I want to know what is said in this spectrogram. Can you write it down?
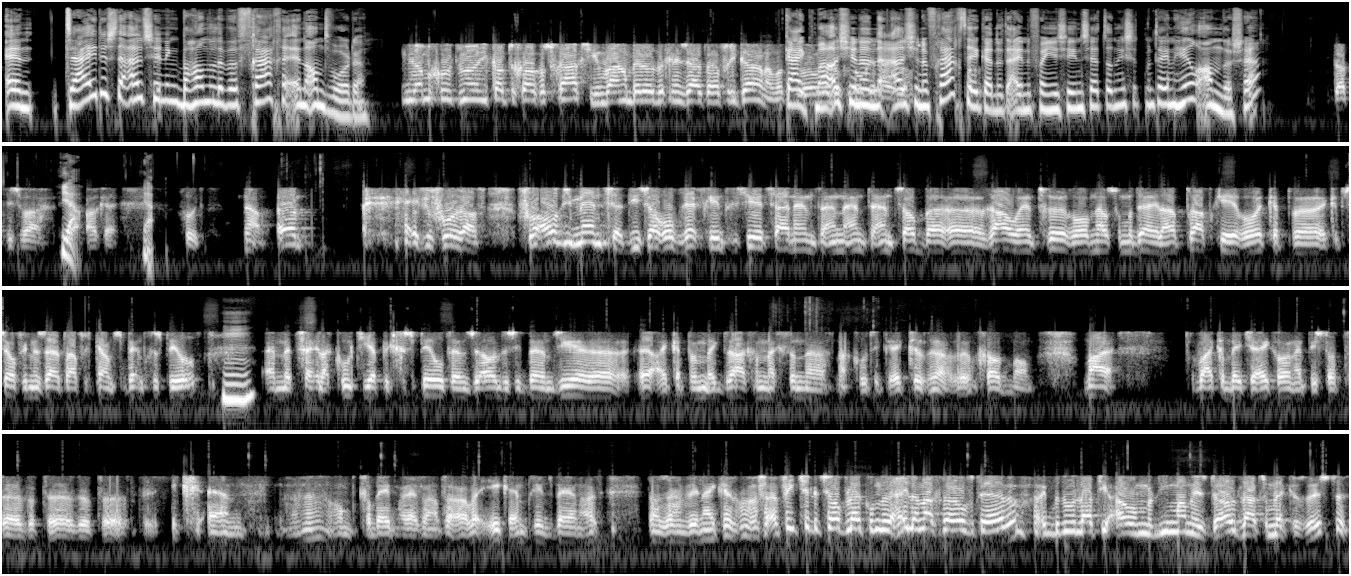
En tijdens de uitzending behandelen we vragen en antwoorden. Ja, maar goed, maar je kan toch ook als vraag zien, waarom bellen er geen Zuid-Afrikanen? Kijk, maar als je, een, als je een vraagteken aan het einde van je zin zet, dan is het meteen heel anders, hè? Dat is waar. Ja. Oké. Ja. Goed. Nou, ehm, even vooraf. Voor al die mensen die zo oprecht geïnteresseerd zijn en, en, en, en zo eh, rouwen en treuren om Nelson Mandela. Prachtkerel hoor. Ik heb, eh, ik heb zelf in een Zuid-Afrikaanse band gespeeld. Hm. En met Vela Kuti heb ik gespeeld en zo. Dus ik ben zeer... eh, ja, ik, heb hem, ik draag hem echt een... nou goed, ik, ik, een groot man. Maar waar ik een beetje hekel aan heb, is dat, dat, dat ik en... om het gebed maar even aan te halen. Ik en Prins Bernhard. Dan zijn we in één keer... Vind je het zelf leuk om de hele nacht erover te hebben? Ik bedoel, laat die oude... Die man is dood, laat hem lekker rusten.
